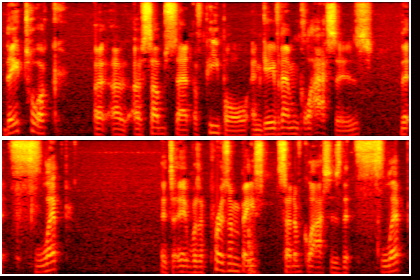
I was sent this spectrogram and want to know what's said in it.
They took a, a, subset of people and gave them glasses that flip. It's it was a prism based set of glasses that flip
